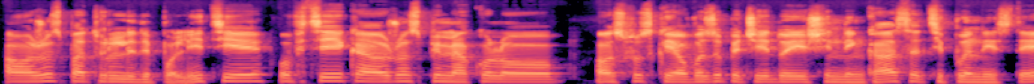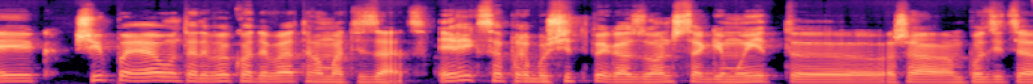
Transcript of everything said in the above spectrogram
au ajuns patrulele de poliție. Ofițerii care au ajuns primi acolo au spus că i-au văzut pe cei doi ieșind din casă, țipând isteric și păreau într-adevăr cu adevărat traumatizați. Eric s-a prăbușit pe gazon și s-a ghemuit uh, așa în poziția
